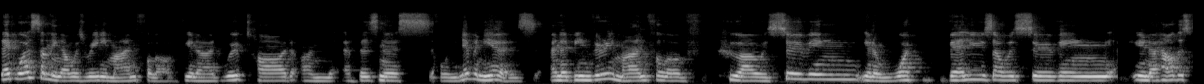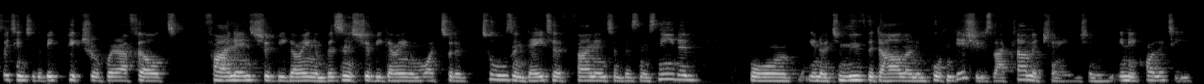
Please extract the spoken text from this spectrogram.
that was something I was really mindful of. You know, I'd worked hard on a business for 11 years and I'd been very mindful of who I was serving, you know, what values I was serving, you know, how this fit into the big picture of where I felt finance should be going and business should be going and what sort of tools and data finance and business needed for, you know, to move the dial on important issues like climate change and inequality.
